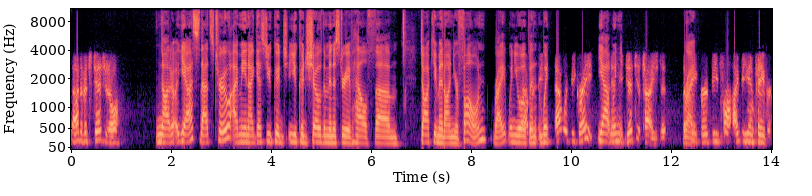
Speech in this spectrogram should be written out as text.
not if it's digital. Not yes, that's true. I mean, I guess you could you could show the Ministry of Health. Um, document on your phone, right? When you That open, would be, when, that would be great. Yeah, And when you digitized it, the Right. paper would be. I'd be in favor.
